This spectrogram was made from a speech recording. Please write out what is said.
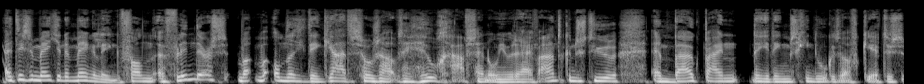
het is een beetje een mengeling van uh, vlinders. Omdat ik denk, ja, zo zou het heel gaaf zijn om je bedrijf aan te kunnen sturen. En buikpijn, dat je denkt, misschien doe ik het wel verkeerd. Dus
